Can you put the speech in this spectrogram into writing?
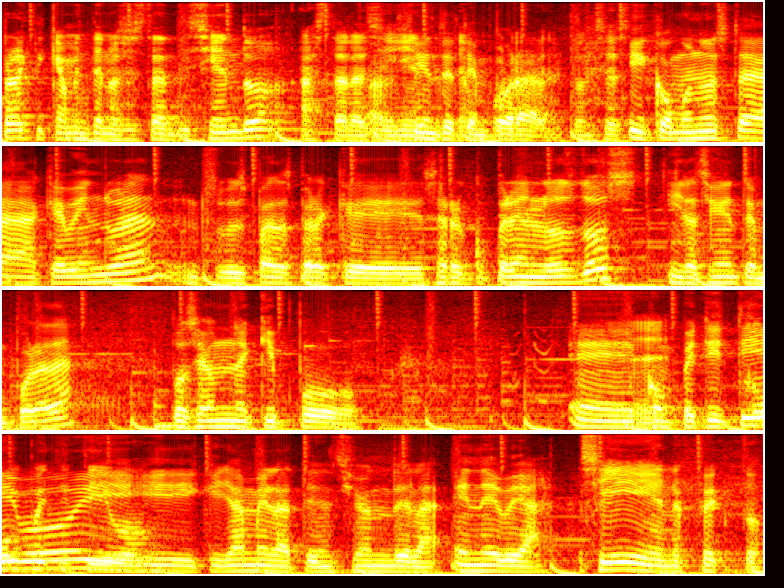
prácticamente nos están diciendo hasta la la siguiente, temporada. Entonces, y como no está Kevin Durant, entonces para esperar que se recuperen los dos y la siguiente temporada pues sea un equipo eh, Eh, competitivo, competitivo. Y, y que llame la atención de la NBA. Sí, en efecto.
